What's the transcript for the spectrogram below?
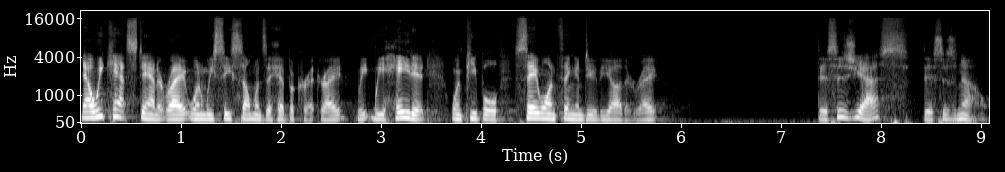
Now, we can't stand it, right, when we see someone's a hypocrite, right? We, we hate it when people say one thing and do the other, right? This is yes, this is no.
